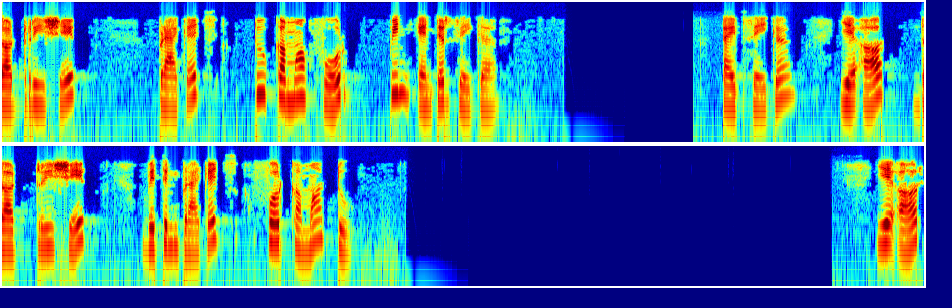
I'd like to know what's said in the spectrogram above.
டாட் reshape பிராக்கெட்ஸ் 24 பின் என்டர் செய்க. டைப் செய்க. R dot reshape within brackets 4 comma 2 R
